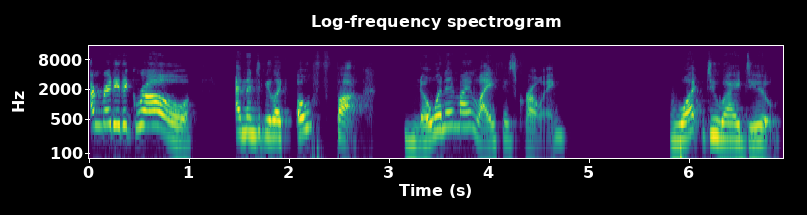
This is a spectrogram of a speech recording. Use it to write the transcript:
I'm ready to grow. And then to be like, oh, fuck, no one in my life is growing. What do I do?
